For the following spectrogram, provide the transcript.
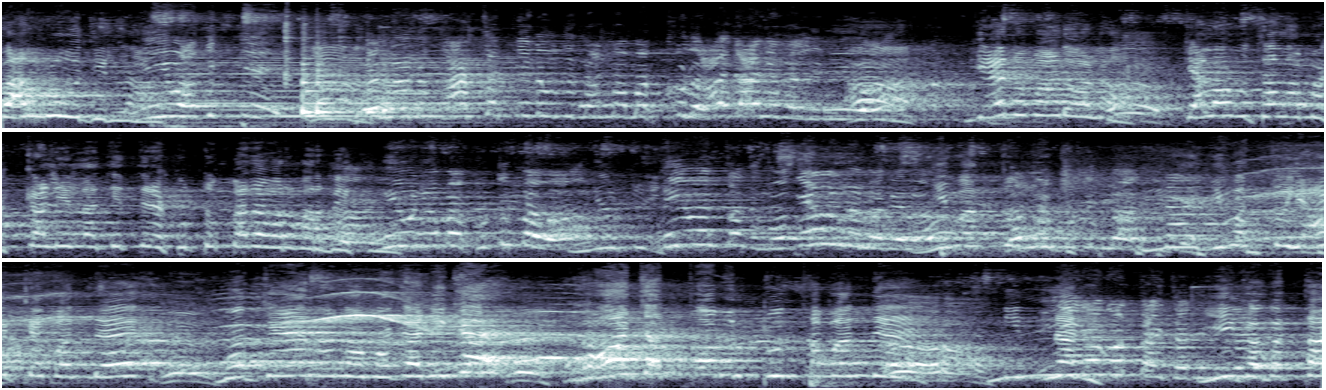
ಬರುವುದಿಲ್ಲ. ನೀವು ಅದಕ್ಕೆ ನನ್ನನ್ನು ಇಡುವುದು ನನ್ನ ಮಕ್ಕಳು ಆ ಜಾಗದಲ್ಲಿ ನೀವು. ಏನು ಮಾಡೋಣ? ಕೆಲವು ಸಲ ಮಕ್ಕಳಿಲ್ಲದಿದ್ರೆ ಕುಟುಂಬದವರು ಬರಬೇಕು. ನೀವು ನಮ್ಮ ಕುಟುಂಬವ? ಇವತ್ತು ಇವತ್ತು ಯಾಕೆ ಬಂದೆ? ಮೊಕೇರನ ಮಗನಿಗೆ ರಾಜತ್ವ ಉಂಟು ಅಂತ ಬಂದೆ. ನಿನ್ನ ಈಗ ಗೊತ್ತಾಯ್ತಾ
